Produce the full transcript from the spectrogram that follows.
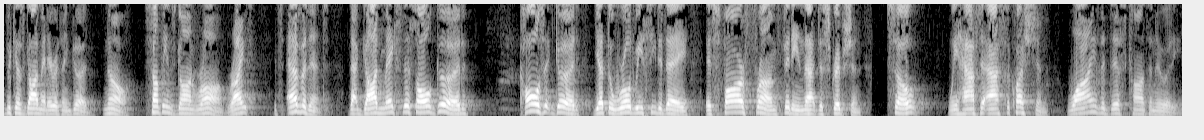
because God made everything good. No, something's gone wrong, right? It's evident that God makes this all good, calls it good, yet the world we see today is far from fitting that description. So, we have to ask the question why the discontinuity?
